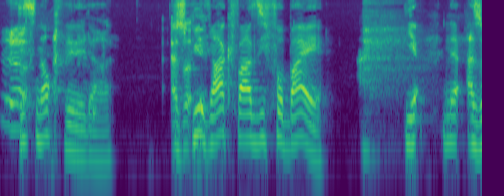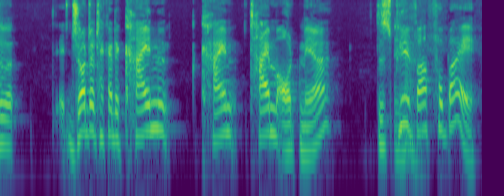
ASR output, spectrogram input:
Ja. Die ist noch wilder. Also, das Spiel war quasi vorbei. Ja, ne, also Tech hatte kein, kein Timeout mehr. Das Spiel ja. war vorbei.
